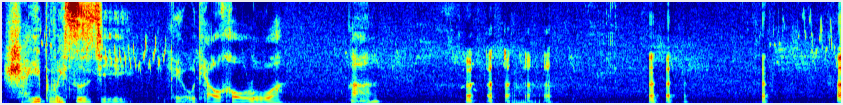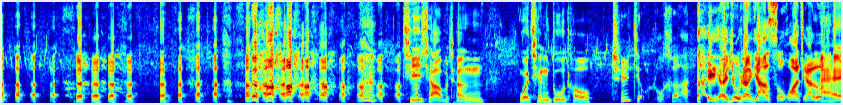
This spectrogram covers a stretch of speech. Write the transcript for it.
谁不为自己留条后路啊？啊？棋下不成。我请都头吃酒如何？哎呀，又让押司花钱了。哎，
